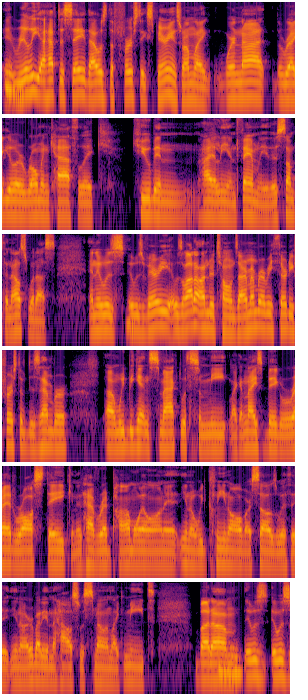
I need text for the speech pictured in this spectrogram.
it mm-hmm. really, I have to say, that was the first experience where I'm like, we're not the regular Roman Catholic, Cuban, Hialeah family. There's something else with us. And it was, it was very, it was a lot of undertones. I remember every 31st of December, um, we'd be getting smacked with some meat, like a nice big red raw steak, and it'd have red palm oil on it. You know, we'd clean all of ourselves with it. You know, everybody in the house was smelling like meat. But um, mm-hmm. it was it was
